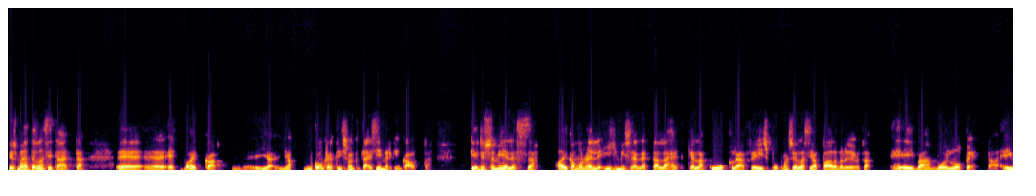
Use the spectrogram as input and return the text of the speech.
jos me ajatellaan sitä, että, e, e, että vaikka, ja, ja konkretisoin tätä esimerkin kautta, tietyssä mielessä aika monelle ihmiselle tällä hetkellä Google ja Facebook on sellaisia palveluja, joita he ei vaan voi lopettaa. Ei,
